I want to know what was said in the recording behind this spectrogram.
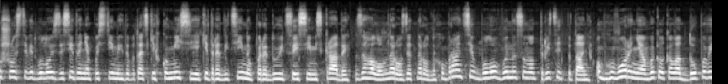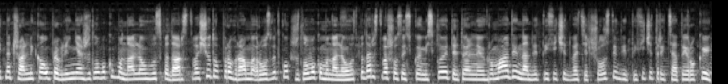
У шості відбулось засідання постійних депутатських комісій, які традиційно передують сесії міськради. Загалом на розгляд народних обранців було винесено 30 питань. Обговорення викликала доповідь начальника управління житлово-комунального господарства щодо програми розвитку житлово-комунального господарства Шосинської міської територіальної громади на 2026-2030 роки.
